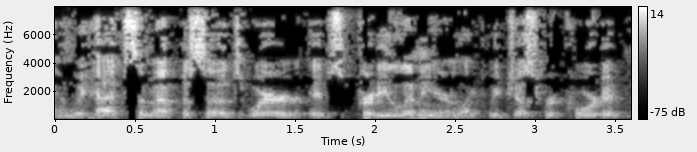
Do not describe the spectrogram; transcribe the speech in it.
and we had some episodes where it's pretty linear. Like we just recorded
